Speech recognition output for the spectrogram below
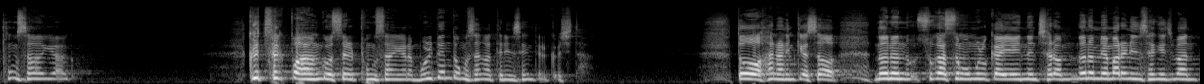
풍성하게 하고, 그 척박한 곳을 풍성하게 하는 물된 동상 같은 인생 될 것이다. 또 하나님께서 너는 수가성 우물가에 있는 처럼 너는 메마른 인생이지만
